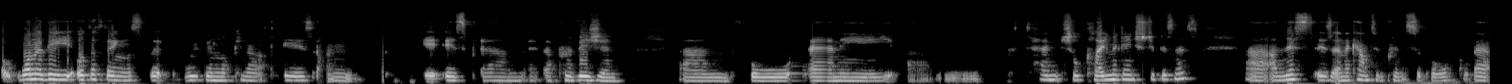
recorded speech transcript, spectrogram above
one of the other things that we've been looking at is um, is um, a provision um, for any um, potential claim against your business. Uh, and this is an accounting principle, uh,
